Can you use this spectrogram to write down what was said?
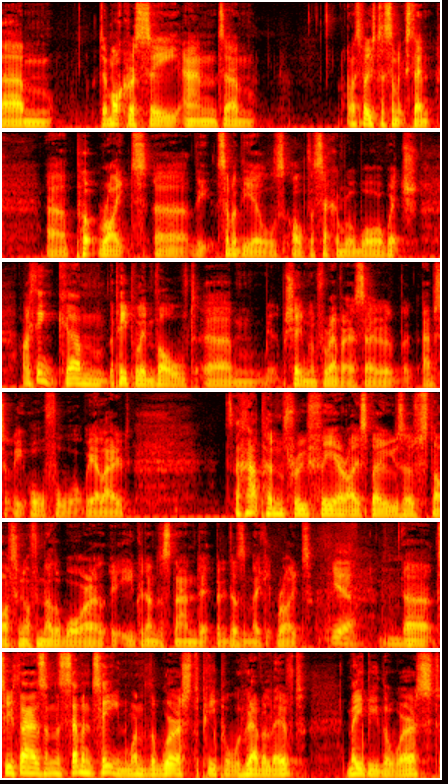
um, democracy and um, I suppose to some extent uh, put right uh, the, some of the ills of the Second World War, which I think um, the people involved um, shame them forever. So absolutely awful what we allowed to happen through fear, I suppose, of starting off another war. You can understand it, but it doesn't make it right. Yeah. Uh, 2017, one of the worst people who ever lived, maybe the worst.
